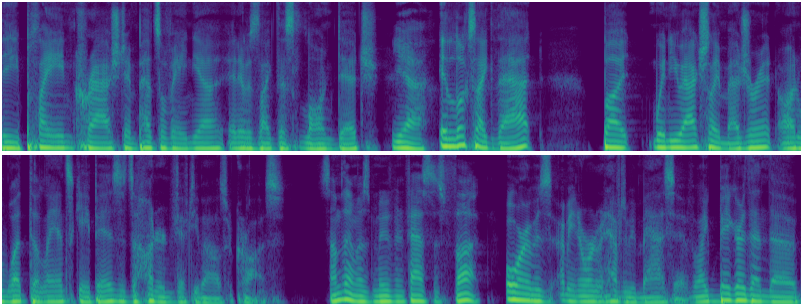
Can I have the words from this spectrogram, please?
the plane crashed in Pennsylvania and it was like this long ditch, Yeah. it looks like that. But when you actually measure it on what the landscape is, it's 150 miles across. Something was moving fast as fuck. Or it was, I mean, or it would have to be massive, like bigger than the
